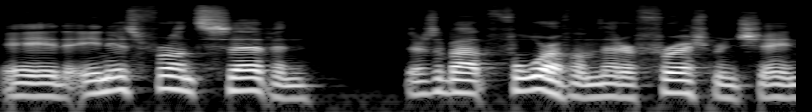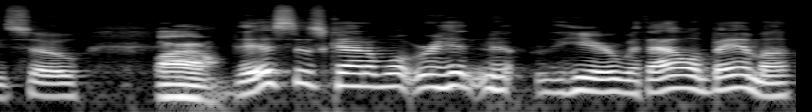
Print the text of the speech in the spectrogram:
And in his front seven, There's about four of them that are freshmen, Shane. So wow, this is kind of what we're hitting here with Alabama.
